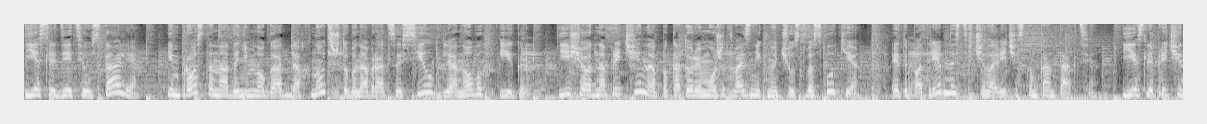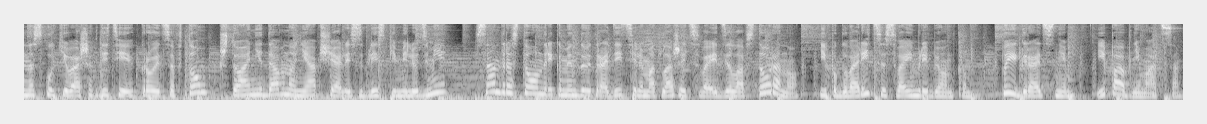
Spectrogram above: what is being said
Если дети устали, им просто надо немного отдохнуть, чтобы набраться сил для новых игр. Еще одна причина, по которой может возникнуть чувство скуки – это потребность в человеческом контакте. Если причина скуки ваших детей кроется в том, что они давно не общались с близкими людьми, Сандра Стоун рекомендует родителям отложить свои дела в сторону и поговорить со своим ребенком, поиграть с ним и пообниматься.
